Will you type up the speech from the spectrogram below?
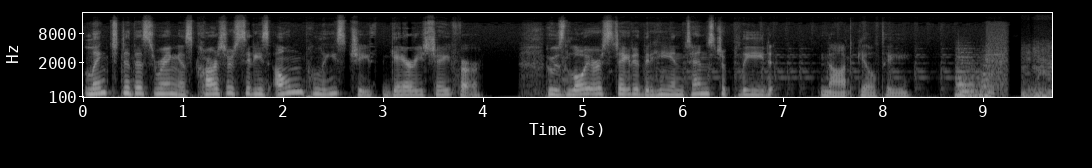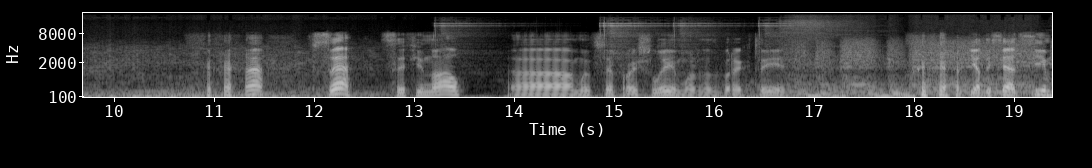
Linked to this ring is Carcer City's own police chief, Gary Schaefer, whose lawyer stated that he intends to plead not guilty. Все, це фінал. Е, ми все пройшли, можна зберегти. 57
